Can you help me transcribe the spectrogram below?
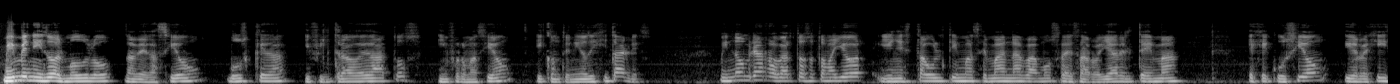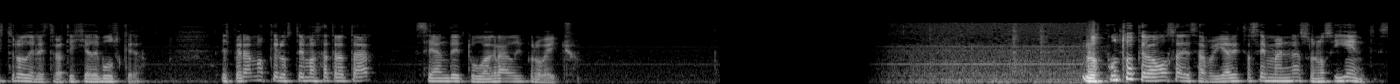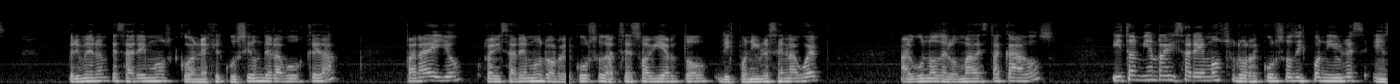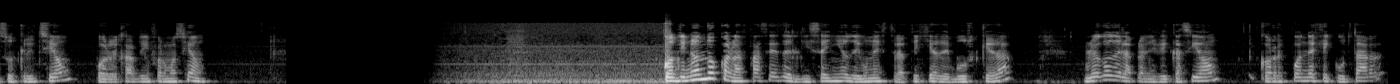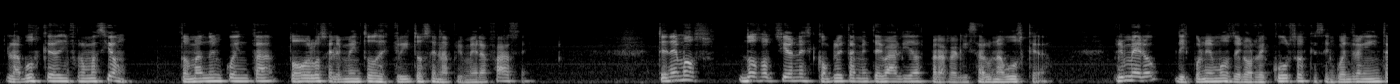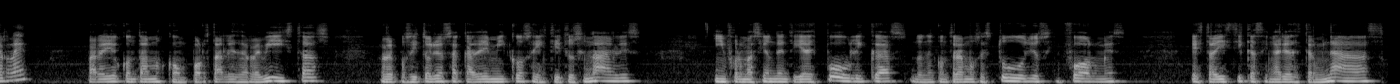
Bienvenido al módulo Navegación, Búsqueda y Filtrado de Datos, Información y Contenidos Digitales. Mi nombre es Roberto Sotomayor y en esta última semana vamos a desarrollar el tema Ejecución y Registro de la Estrategia de Búsqueda. Esperamos que los temas a tratar sean de tu agrado y provecho. Los puntos que vamos a desarrollar esta semana son los siguientes. Primero empezaremos con la ejecución de la búsqueda. Para ello, revisaremos los recursos de acceso abierto disponibles en la web, algunos de los más destacados, y también revisaremos los recursos disponibles en suscripción por el Hub de Información. Continuando con las fases del diseño de una estrategia de búsqueda, luego de la planificación corresponde ejecutar la búsqueda de información tomando en cuenta todos los elementos descritos en la primera fase. Tenemos dos opciones completamente válidas para realizar una búsqueda. Primero, disponemos de los recursos que se encuentran en Internet. Para ello contamos con portales de revistas, repositorios académicos e institucionales, información de entidades públicas, donde encontramos estudios, informes, estadísticas en áreas determinadas,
